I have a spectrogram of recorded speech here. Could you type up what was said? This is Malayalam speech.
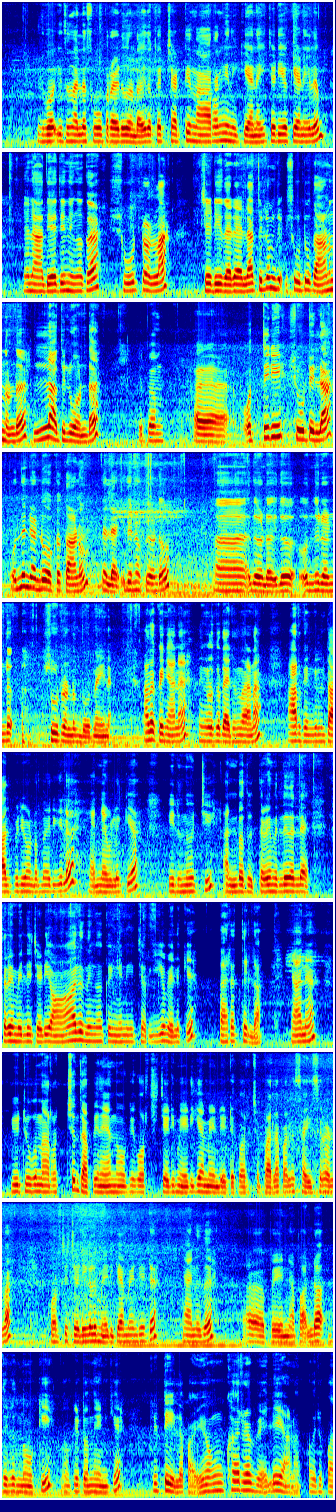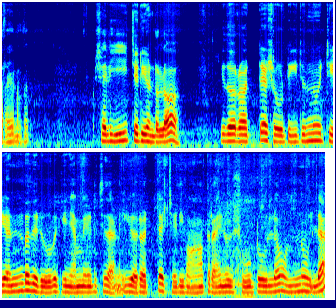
ഇത് ഇത് നല്ല സൂപ്പറായിട്ട് കണ്ടോ? ഇതൊക്കെ ചട്ടി നിറഞ്ഞ് നിൽക്കുകയാണ്. ഈ ചെടിയൊക്കെ ആണെങ്കിലും ഞാൻ ആദ്യമാദ്യം നിങ്ങൾക്ക് ഷൂട്ടുള്ള ചെടി തരാം. എല്ലാത്തിലും ഷൂട്ട് കാണുന്നുണ്ട്. എല്ലാത്തിലും ഉണ്ട്. ഇപ്പം ഒത്തിരി ഷൂട്ടില്ല. ഒന്നും രണ്ടും ഒക്കെ കാണും. അല്ല ഇതിനൊക്കെ ഉണ്ടോ? ഇതുണ്ട് ഇത് ഒന്ന് രണ്ട് ഷൂട്ടുണ്ടെന്ന് തോന്നുന്നു അതിന്. അതൊക്കെ ഞാൻ നിങ്ങൾക്ക് തരുന്നതാണ്. ആർക്കെങ്കിലും താല്പര്യമുണ്ടെന്നൊരിക്കൽ എന്നെ വിളിക്കുക. ഇരുന്നൂറ്റി അൻപത്. ഇത്രയും വലിയതല്ലേ? ഇത്രയും വലിയ ചെടി ആരും നിങ്ങൾക്ക് ഇങ്ങനെ ഈ ചെറിയ വിലയ്ക്ക് തരത്തില്ല. ഞാൻ യൂട്യൂബ് നിറച്ചും തപ്പി. ഞാൻ നോക്കി കുറച്ച് ചെടി മേടിക്കാൻ വേണ്ടിയിട്ട് കുറച്ച് പല പല സൈസിലുള്ള കുറച്ച് ചെടികൾ മേടിക്കാൻ വേണ്ടിയിട്ട് ഞാനിത് പിന്നെ പല ഇതിലും നോക്കി. നോക്കിയിട്ടൊന്നും എനിക്ക് കിട്ടിയില്ല. ഭയങ്കര വിലയാണ് അവർ പറയണത്. പക്ഷേ ഈ ചെടി ഉണ്ടല്ലോ. ഇതൊരൊറ്റ ഷൂട്ട് ഇരുന്നൂറ്റി എൺപത് രൂപയ്ക്ക് ഞാൻ മേടിച്ചതാണ്. ഈ ഒരൊറ്റ ചെടി മാത്രം അതിനൊരു ഷൂട്ടും ഇല്ല ഒന്നുമില്ല.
